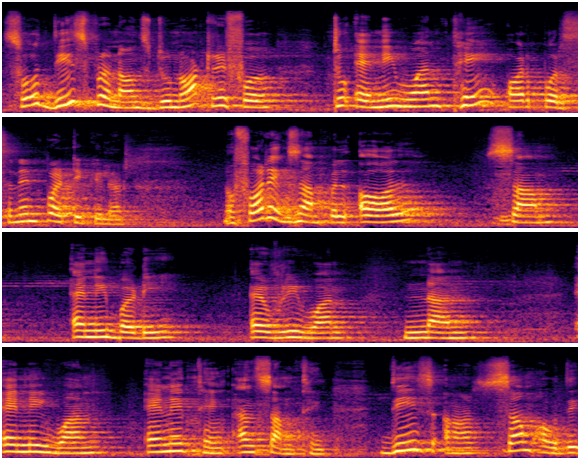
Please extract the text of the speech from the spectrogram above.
So these pronouns do not refer to any one thing or person in particular. Now for example, all, some, anybody, everyone, none, anyone, anything and something. These are some of the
